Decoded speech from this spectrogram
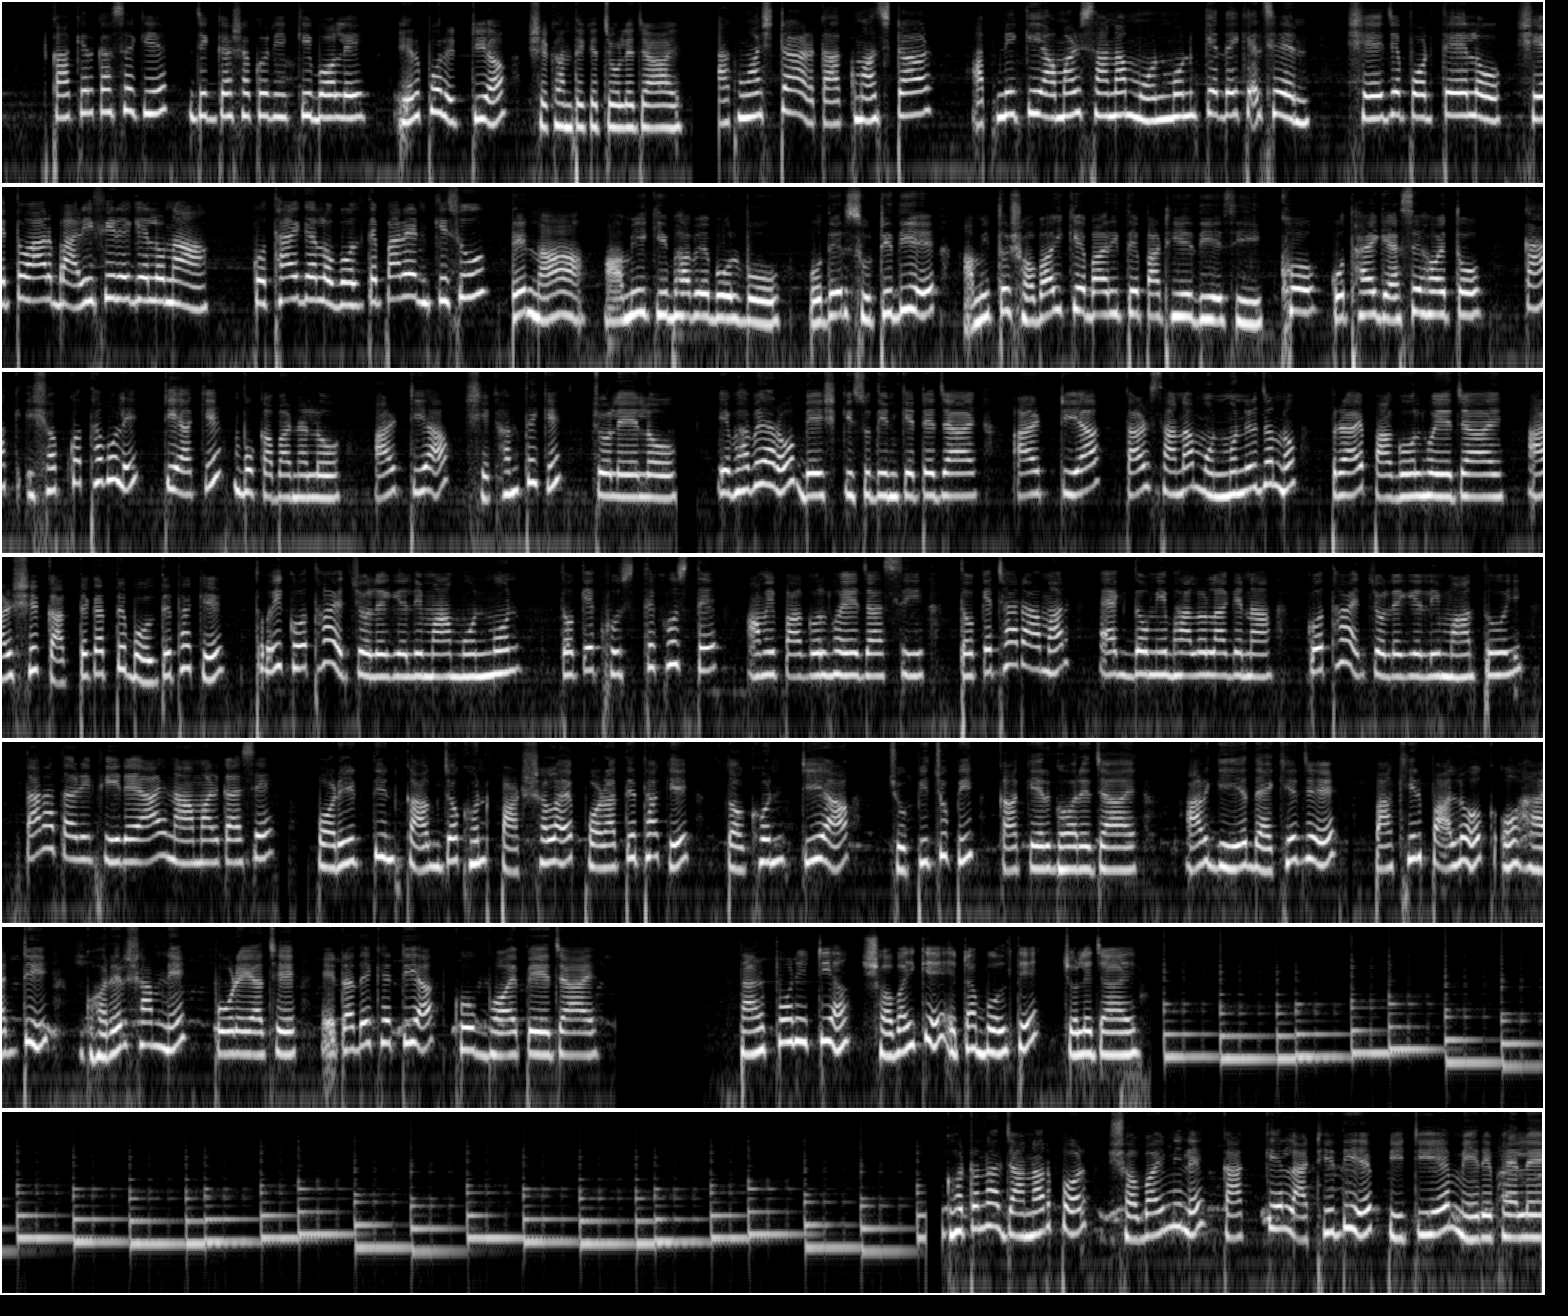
কাকের কাছে গিয়ে জিজ্ঞাসা করি কি বলে? এরপরে টিয়া সেখান থেকে চলে যায়। কাক মাস্টার কাক মাস্টার আপনি কি আমার সানা মনমনকে দেখেছেন? সে যে পড়তে এলো সে তো আর বাড়ি ফিরে গেল না। কোথায় গেল বলতে পারেন কিছু? এ না আমি কীভাবে বলব? ওদের ছুটি দিয়ে আমি তো সবাইকে বাড়িতে পাঠিয়ে দিয়েছি। খো কোথায় গেছে হয়তো? কাক এসব কথা বলে টিয়াকে বোকা বানালো আর টিয়া সেখান থেকে চলে এলো। এভাবে আরও বেশ কিছুদিন কেটে যায় আর টিয়া তার সানা মনমনের জন্য প্রায় পাগল হয়ে যায়। আর সে কাঁদতে কাঁদতে বলতে থাকে তুই কোথায় চলে গেলি মা মুনমুন? তোকে খুঁজতে খুঁজতে আমি পাগল হয়ে যাচ্ছি। তোকে ছাড়া আমার একদমই ভালো লাগে না। কোথায় চলে গেলি মা তুই? তাড়াতাড়ি ফিরে আয় না আমার কাছে। পরের দিন কাক যখন পাঠশালায় পড়াতে থাকে তখন টিয়া চুপি চুপি কাকের ঘরে যায় আর গিয়ে দেখে যে পাখির পালক ও হাড্ডি ঘরের সামনে পড়ে আছে। এটা দেখে টিয়া খুব ভয় পেয়ে যায়। তারপরে টিয়া সবাইকে এটা বলতে চলে যায়। ঘটনা জানার পর সবাই মিলে কাককে লাঠি দিয়ে পিটিয়ে মেরে ফেলে।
